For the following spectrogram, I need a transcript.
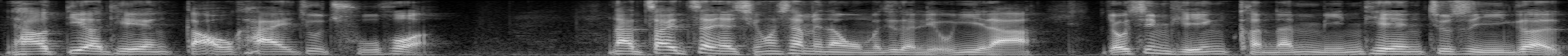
然后第二天高开就出货。那在这样的情况下面呢，我们就得留意了啊。油性屏可能明天就是一个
